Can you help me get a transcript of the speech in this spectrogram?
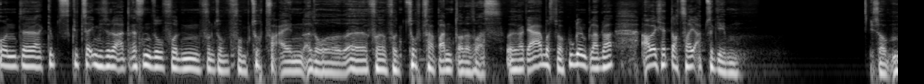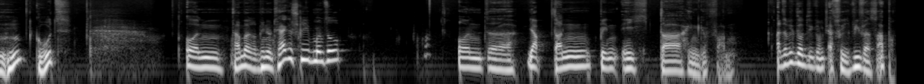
und äh, gibt's gibt's da irgendwie so eine Adressen so von von so vom Zuchtverein, also äh, von, von Zuchtverband oder sowas. Und er sagt, ja, musst du mal googeln, bla bla. Aber ich hätte noch zwei abzugeben. Ich so, mhm, gut. Und da haben wir so hin und her geschrieben und so. Und äh, ja, dann bin ich da hingefahren. Also wie gesagt, erst wie wir es ab,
